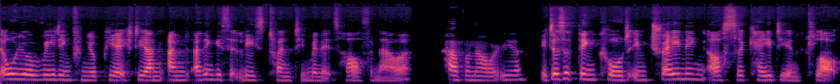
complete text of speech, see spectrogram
All you're reading from your PhD, and, and I think it's at least twenty minutes, half an hour half an hour yeah. It does a thing called entraining our circadian clock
